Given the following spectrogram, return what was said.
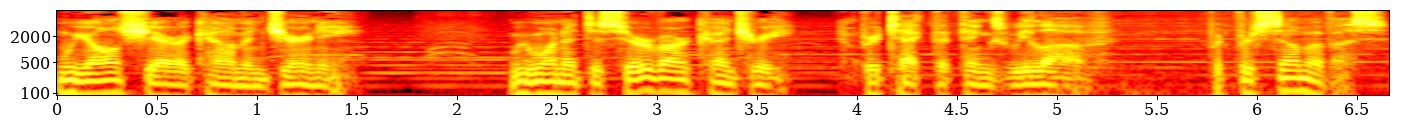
We all share a common journey. We wanted to serve our country and protect the things we love. But for some of us,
